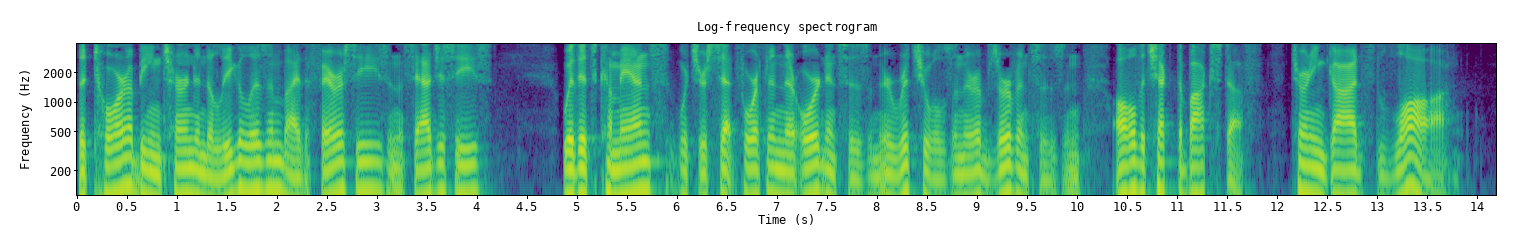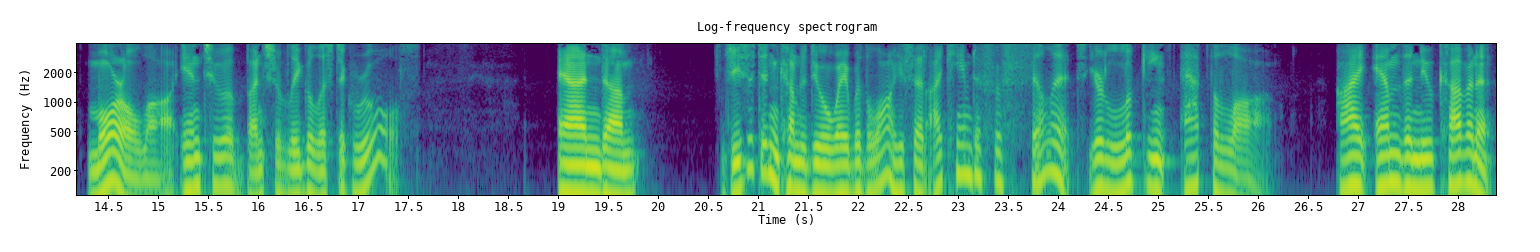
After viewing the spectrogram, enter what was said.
the Torah being turned into legalism by the Pharisees and the Sadducees, with its commands which are set forth in their ordinances and their rituals and their observances and all the check the box stuff, turning God's law moral law into a bunch of legalistic rules. And um, Jesus didn't come to do away with the law. He said, I came to fulfill it. You're looking at the law. I am the new covenant.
